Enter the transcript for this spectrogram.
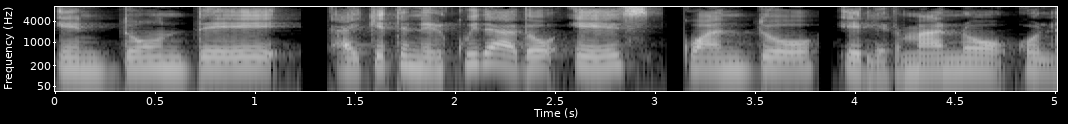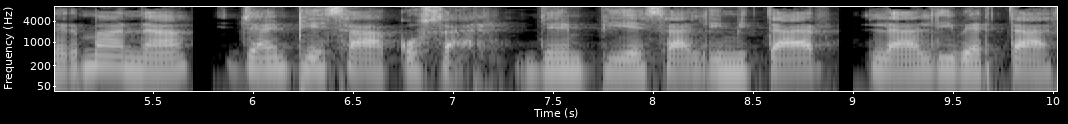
En donde hay que tener cuidado es cuando el hermano o la hermana ya empieza a acosar, ya empieza a limitar la libertad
